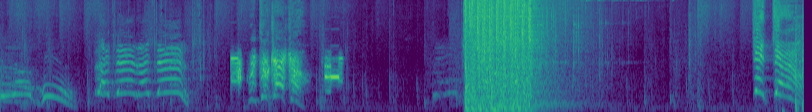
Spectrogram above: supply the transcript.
Reload here! Right there! Right there! We took Echo! Get down!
